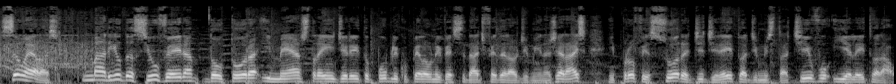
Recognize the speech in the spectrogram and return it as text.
São elas Marilda Silveira, doutora e mestra em Direito Público pela Universidade Federal de Minas Gerais e professora de Direito Administrativo e Eleitoral.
